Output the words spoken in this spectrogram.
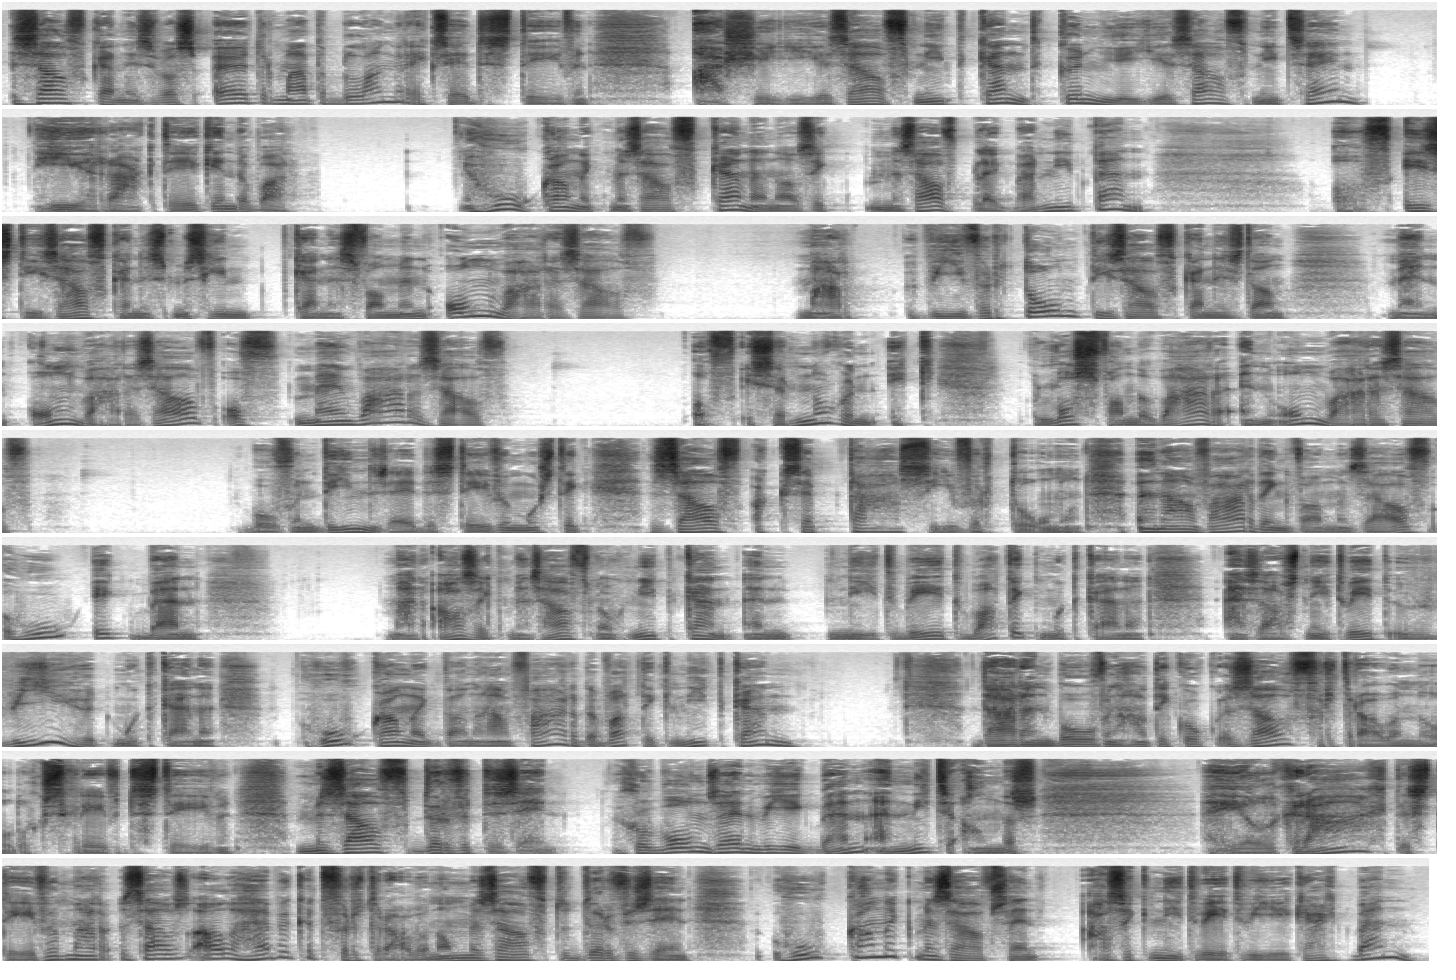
Zelfkennis was uitermate belangrijk, zei de Steven. Als je jezelf niet kent, kun je jezelf niet zijn. Hier raakte ik in de war. Hoe kan ik mezelf kennen als ik mezelf blijkbaar niet ben? Of is die zelfkennis misschien kennis van mijn onware zelf? Maar wie vertoont die zelfkennis dan? Mijn onware zelf of mijn ware zelf? Of is er nog een ik, los van de ware en onware zelf? Bovendien, zei de Steven, moest ik zelfacceptatie vertonen, een aanvaarding van mezelf, hoe ik ben. Maar als ik mezelf nog niet ken en niet weet wat ik moet kennen, en zelfs niet weet wie het moet kennen, hoe kan ik dan aanvaarden wat ik niet ken? Daarenboven had ik ook zelfvertrouwen nodig, schreef de Steven, mezelf durven te zijn, gewoon zijn wie ik ben en niets anders. Heel graag, de Steven, maar zelfs al heb ik het vertrouwen om mezelf te durven zijn, hoe kan ik mezelf zijn als ik niet weet wie ik echt ben?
